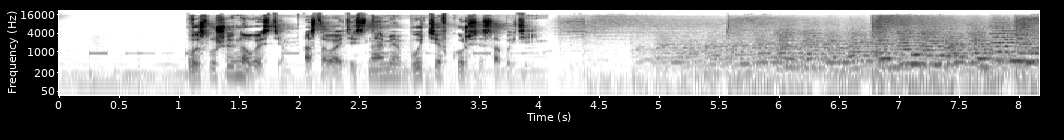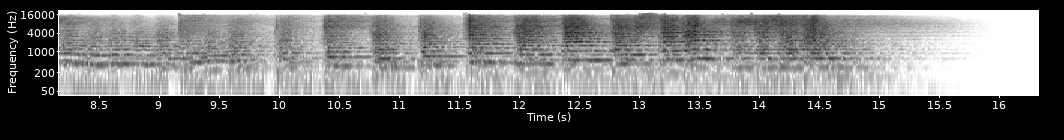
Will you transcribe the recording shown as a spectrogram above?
Вы слушали новости. Оставайтесь с нами, будьте в курсе событий.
